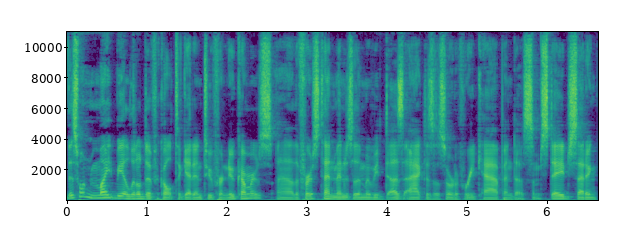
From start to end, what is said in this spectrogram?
This one might be a little difficult to get into for newcomers. Uh, the first 10 minutes of the movie does act as a sort of recap and does some stage setting,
